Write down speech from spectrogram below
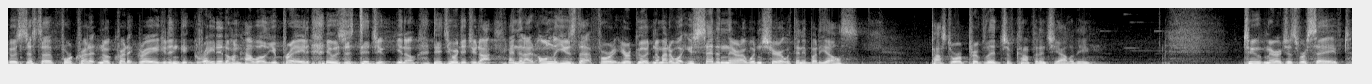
It was just a four credit, no credit grade. You didn't get graded on how well you prayed. It was just, did you? You know, did you or did you not? And then I'd only use that for your good. No matter what you said in there, I wouldn't share it with anybody else. Pastoral privilege of confidentiality. Two marriages were saved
